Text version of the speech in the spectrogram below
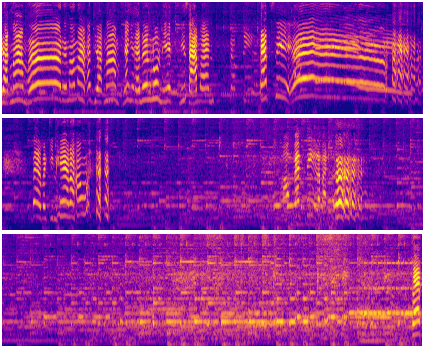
เหยือกน้ำเออได้มามาครับเหยือกน้ำยังอีกอันหนึงรุ่นอีกมีสามอันแป๊บซี่แป๊บซี่เอ้ยได้เอาไปกินแห่แล้วเฮาเมาแป๊บซี่ละบัดเออแป๊บ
